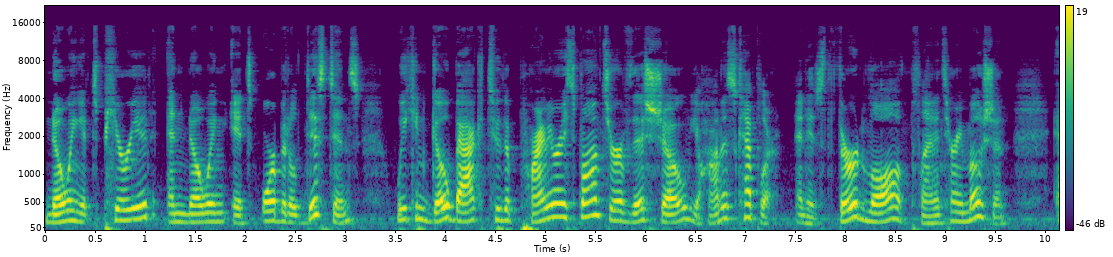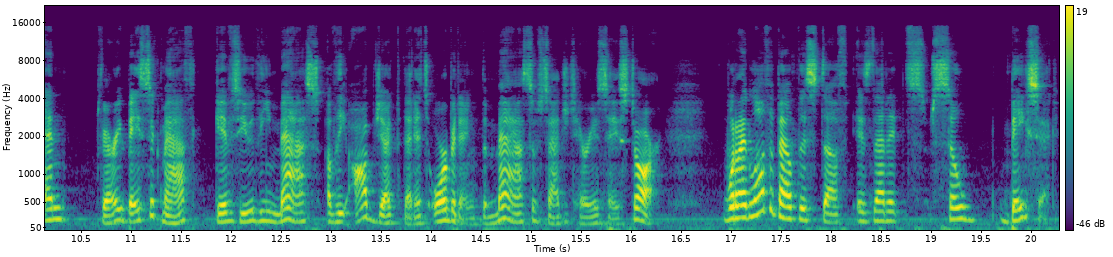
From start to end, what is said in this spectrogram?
Knowing its period and knowing its orbital distance, we can go back to the primary sponsor of this show, Johannes Kepler, and his third law of planetary motion. And very basic math gives you the mass of the object that it's orbiting, the mass of Sagittarius A star. What I love about this stuff is that it's so basic.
